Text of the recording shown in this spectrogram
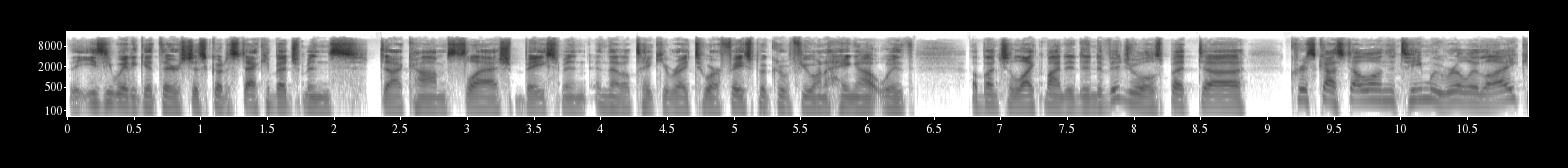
the easy way to get there is just go to stackingbenjamins.com slash basement, and that'll take you right to our Facebook group if you want to hang out with a bunch of like-minded individuals. But uh, Chris Costello and the team we really like.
